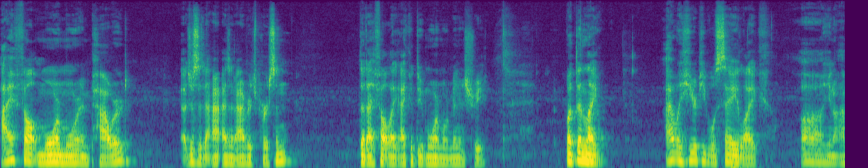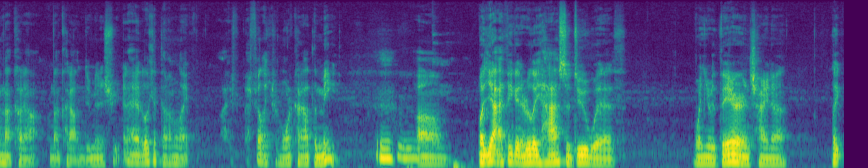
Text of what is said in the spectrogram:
I felt more and more empowered, uh, just as, a, as an average person, that I felt like I could do more and more ministry. But then like I would hear people say like, "Oh, you know, I'm not cut out. I'm not cut out to do ministry." And I look at them, I'm like, I, I feel like you're more cut out than me. Um, but yeah, I think it really has to do with when you're there in China, like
